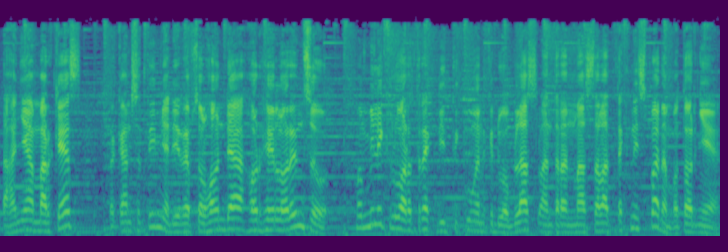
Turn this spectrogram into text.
Tak hanya Marquez, rekan setimnya di Repsol Honda, Jorge Lorenzo, memilih keluar trek di tikungan ke-12 lantaran masalah teknis pada motornya.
